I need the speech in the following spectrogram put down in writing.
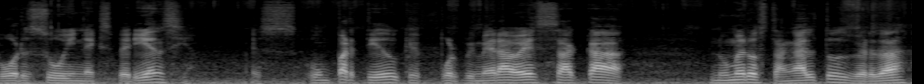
por su inexperiencia. Es un partido que por primera vez saca números tan altos, ¿verdad?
